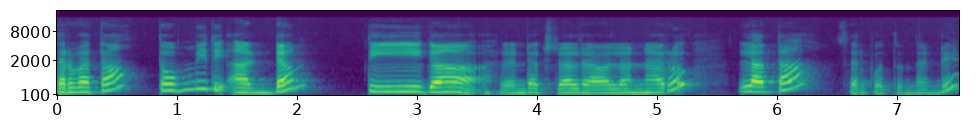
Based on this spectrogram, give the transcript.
తర్వాత తొమ్మిది అడ్డం తీగ రెండు అక్షరాలు రావాలన్నారు. లత సరిపోతుందండి.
